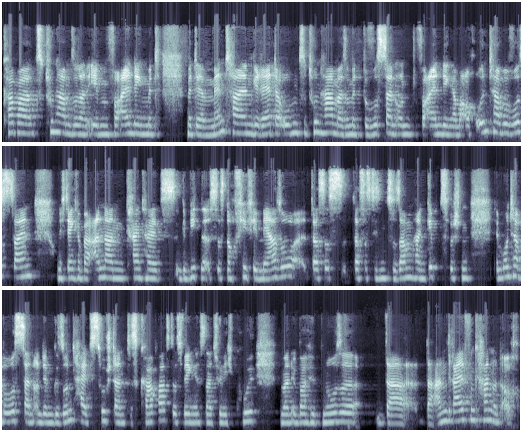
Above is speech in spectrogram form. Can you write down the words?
Körper zu tun haben, sondern eben vor allen Dingen mit, mit dem mentalen Gerät da oben zu tun haben, also mit Bewusstsein und vor allen Dingen aber auch Unterbewusstsein. Und ich denke, bei anderen Krankheitsgebieten ist es noch viel, viel mehr so, dass es, dass es diesen Zusammenhang gibt zwischen dem Unterbewusstsein und dem Gesundheitszustand des Körpers. Deswegen ist natürlich cool, wenn man über Hypnose da, da angreifen kann und auch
